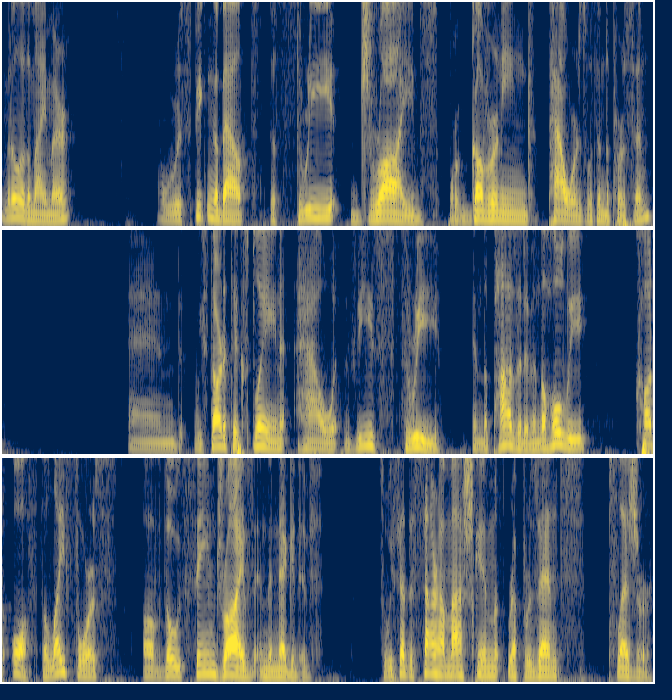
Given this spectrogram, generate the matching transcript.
middle of the Maimer, and we were speaking about the three drives or governing powers within the person. And we started to explain how these three, in the positive and the holy, cut off the life force of those same drives in the negative. So we said the Sar HaMashkim represents pleasure.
